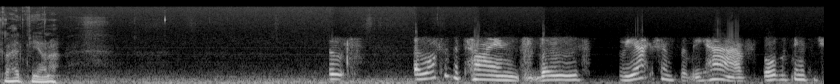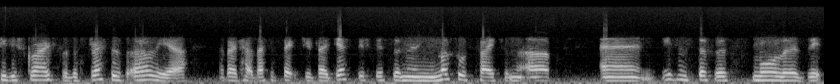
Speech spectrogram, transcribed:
Go ahead, Fiona. So, a lot of the time, those reactions that we have, all the things that you described for the stresses earlier about how that affects your digestive system and your muscles tighten up, and even stuff as small as it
